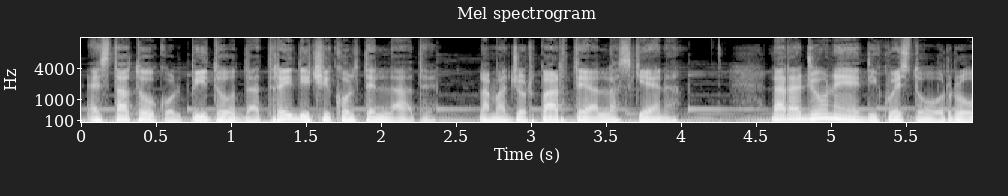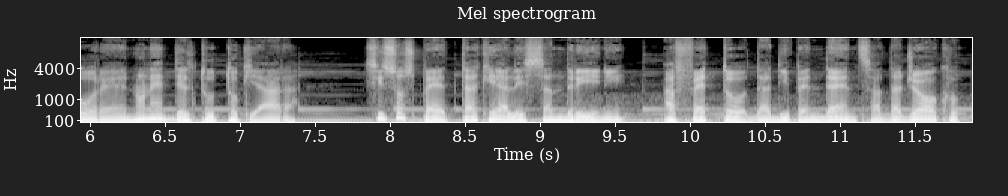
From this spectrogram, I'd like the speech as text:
è stato colpito da 13 coltellate, la maggior parte alla schiena. La ragione di questo orrore non è del tutto chiara. Si sospetta che Alessandrini, affetto da dipendenza da gioco,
